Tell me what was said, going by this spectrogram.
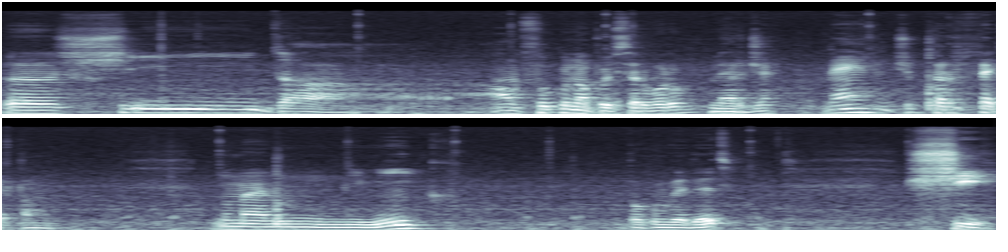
Uh, și da, am făcut înapoi serverul, merge. Merge perfect, am. Nu mai am nimic, după cum vedeți. Și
